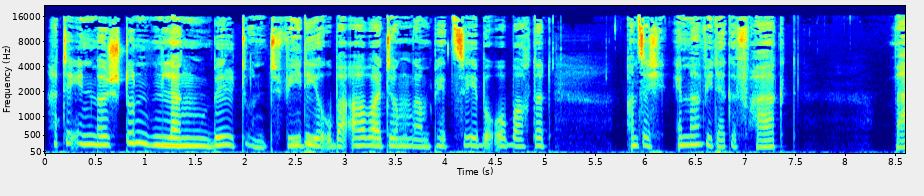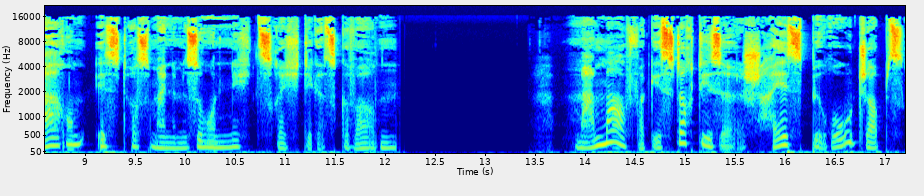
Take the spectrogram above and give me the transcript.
hatte ihn bei stundenlangen Bild- und Videobearbeitungen am PC beobachtet und sich immer wieder gefragt, warum ist aus meinem Sohn nichts Richtiges geworden? Mama, vergiss doch diese scheiß Bürojobs.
